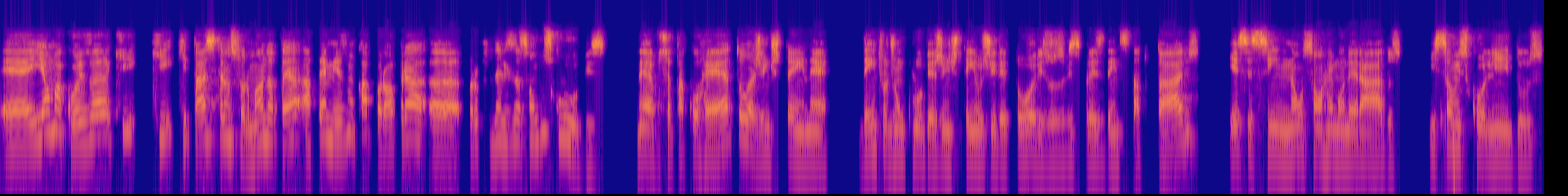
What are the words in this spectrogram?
é, e é uma coisa que está se transformando até, até mesmo com a própria uh, profissionalização dos clubes. Né? Você está correto, a gente tem, né, dentro de um clube, a gente tem os diretores, os vice-presidentes estatutários, e esses sim não são remunerados e são escolhidos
